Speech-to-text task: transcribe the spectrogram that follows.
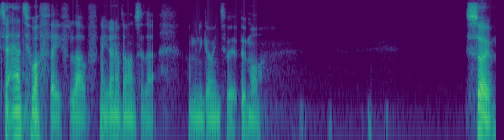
to add to our faith love? Now, you don't have to answer that. I'm going to go into it a bit more. So,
